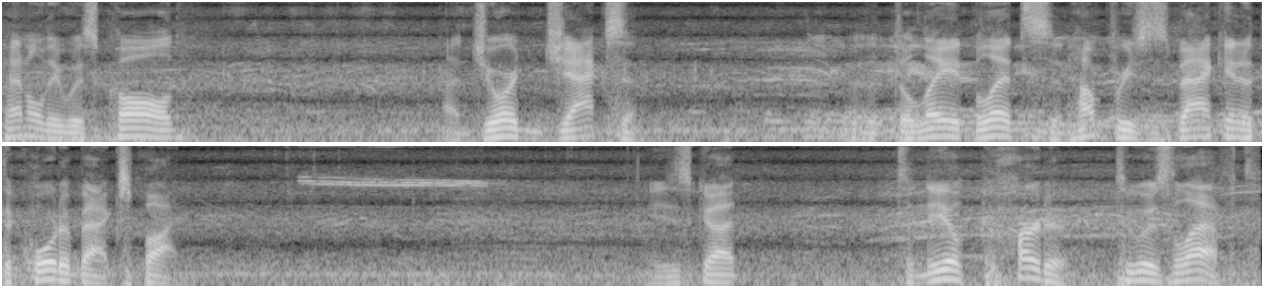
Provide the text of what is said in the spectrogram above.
Penalty was called on Jordan Jackson. A delayed blitz, and Humphreys is back in at the quarterback spot. He's got Tennille Carter to his left.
